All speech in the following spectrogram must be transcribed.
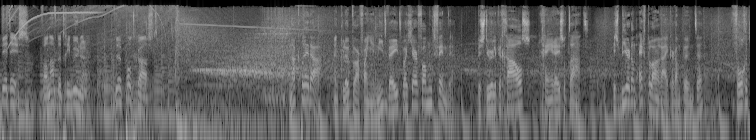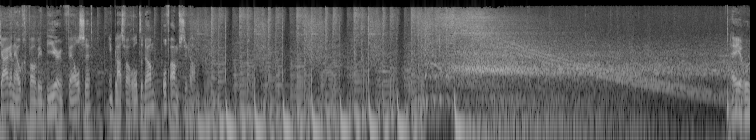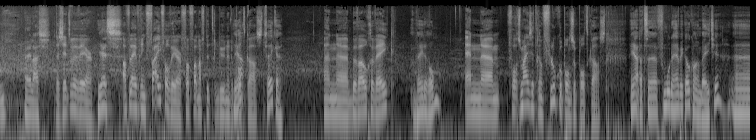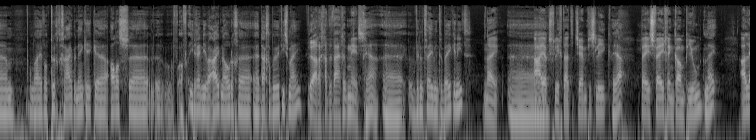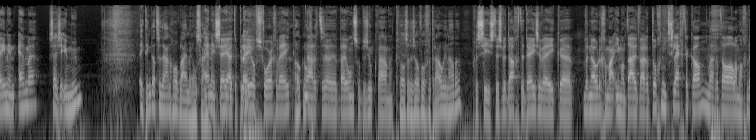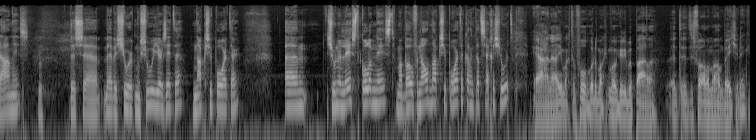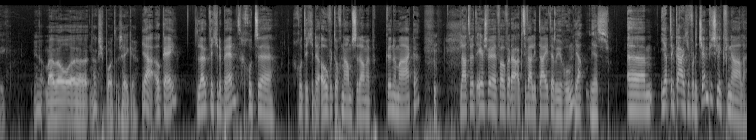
Dit is Vanaf de Tribune, de podcast. NAC Breda, een club waarvan je niet weet wat je ervan moet vinden. Bestuurlijke chaos, geen resultaat. Is bier dan echt belangrijker dan punten? Volgend jaar in elk geval weer bier in Velsen in plaats van Rotterdam of Amsterdam. Hey Jeroen, Helaas. daar zitten we weer. Yes, Aflevering 5 alweer van Vanaf de Tribune, de Ja. podcast. zeker. Een eh, bewogen week. Wederom. En ehm, volgens mij zit er een vloek op onze podcast. Ja, dat eh, vermoeden heb ik ook wel een beetje. Ehm, om daar even op terug te grijpen, denk ik, eh, alles, of, of iedereen die we uitnodigen, daar gebeurt iets mee. Ja, dan gaat het eigenlijk mis. Ja, Willem II wint de beker niet. Nee, Ajax vliegt uit de Champions League. Ja, PSV geen kampioen. nee. Alleen in Emmen zijn ze immuun. Ik denk dat ze daar nog wel blij met ons zijn. NEC uit de play-offs vorige week. Ook nog. Nadat ze bij ons op bezoek kwamen. Terwijl ze er zoveel vertrouwen in hadden. Precies, dus we dachten deze week... eh, we nodigen maar iemand uit waar het toch niet slechter kan. Waar het al allemaal gedaan is. Hm. Dus eh, we hebben Sjoerd Moussou hier zitten. NAC-supporter. Ehm, journalist, columnist. Maar bovenal NAC-supporter. Kan ik dat zeggen, Sjoerd? Ja, nou, je mag de volgorde mag, mogen jullie bepalen. Het, het is van allemaal een beetje, denk ik. Ja, maar wel eh NAC-supporter, zeker. Ja, oké. Leuk dat je er bent. Goed, eh, goed dat je de overtocht naar Amsterdam hebt kunnen maken. Laten we het eerst weer even over de actualiteit hebben, Jeroen. Ja, yes. Ehm, je hebt een kaartje voor de Champions League finale.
